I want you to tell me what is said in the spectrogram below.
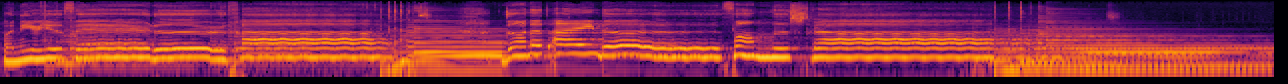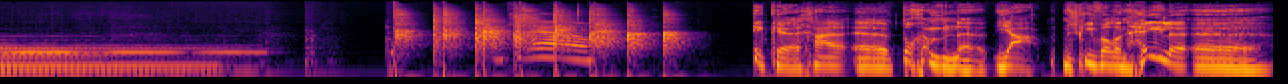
wanneer je verder gaat dan het einde van de straat. Dankjewel. Ik eh, ga eh, toch een, eh, ja, misschien wel een hele eh,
